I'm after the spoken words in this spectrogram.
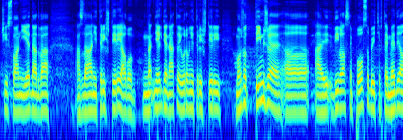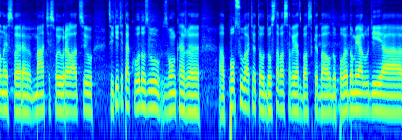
číslo ani 1, 2, a zdá ani 3-4, alebo niekde na tej úrovni 3-4. Možno tým, že uh, aj vy vlastne pôsobíte v tej mediálnej sfére, máte svoju reláciu, cítite takú odozvu zvonka, že uh, posúvate to, dostáva sa viac basketbal do povedomia ľudí a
